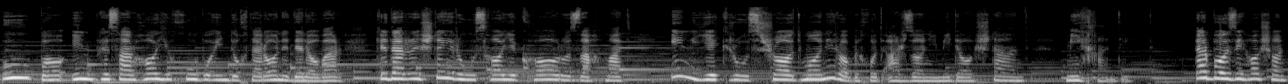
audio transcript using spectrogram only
او با این پسرهای خوب و این دختران دلاور که در رشته روزهای کار و زحمت این یک روز شادمانی را به خود ارزانی می داشتند می خندید. در بازی هاشان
